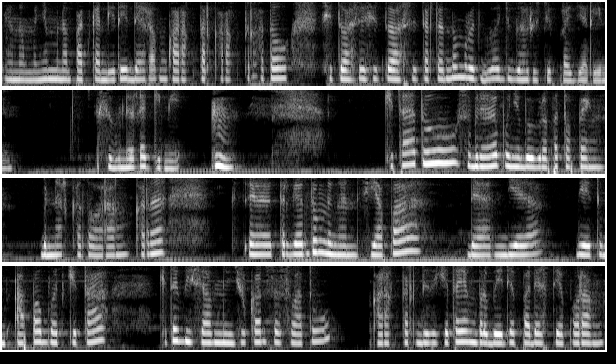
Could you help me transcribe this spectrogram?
yang namanya menempatkan diri dalam karakter-karakter atau situasi-situasi tertentu menurut gue juga harus dipelajarin. Sebenarnya gini kita tuh sebenarnya punya beberapa topeng benar kata orang karena e, tergantung dengan siapa dan dia dia itu apa buat kita kita bisa menunjukkan sesuatu karakter diri kita yang berbeda pada setiap orang.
